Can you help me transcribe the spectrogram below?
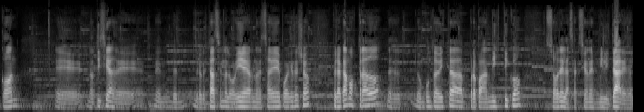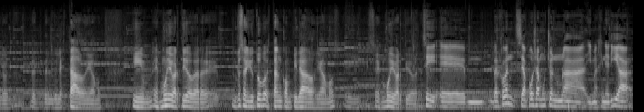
con eh, noticias de, lo que estaba haciendo el gobierno en esa época, qué sé yo, pero acá mostrado desde, un punto de vista propagandístico sobre las acciones militares del- del Estado, digamos. Y es muy divertido ver, eh, incluso en YouTube están compilados, digamos, y es- muy divertido ver eso. Sí, eh, se apoya mucho en una imaginería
